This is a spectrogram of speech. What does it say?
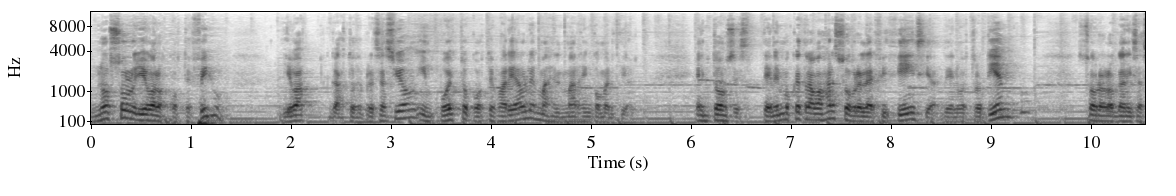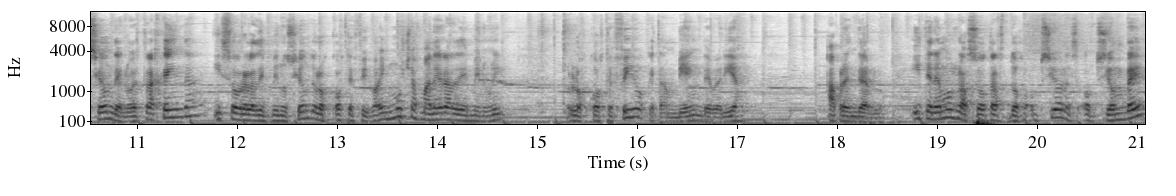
no solo lleva los costes fijos, lleva gastos de depreciación, impuestos, costes variables, más el margen comercial. Entonces, tenemos que trabajar sobre la eficiencia de nuestro tiempo, sobre la organización de nuestra agenda y sobre la disminución de los costes fijos. Hay muchas maneras de disminuir los costes fijos que también deberías aprenderlo. Y tenemos las otras dos opciones. Opción B,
